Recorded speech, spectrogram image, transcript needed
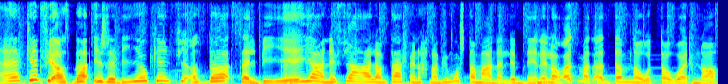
آه كان في أصداء إيجابية وكان في أصداء سلبية. يعني في عالم تعرفي نحن بمجتمعنا اللبناني. لو قد ما تقدمنا وتطورنا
